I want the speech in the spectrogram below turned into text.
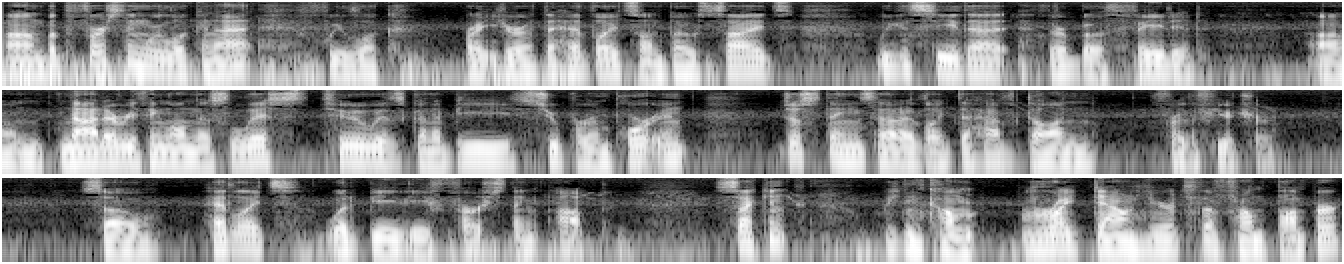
Um, but the first thing we're looking at, if we look right here at the headlights on both sides, we can see that they're both faded. Um, not everything on this list too is going to be super important, just things that I'd like to have done for the future. So headlights would be the first thing up. Second, we can come right down here to the front bumper.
